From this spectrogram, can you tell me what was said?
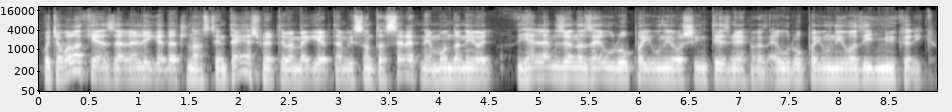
Hogyha valaki ezzel elégedetlen, azt én teljes mértékben megértem, viszont azt szeretném mondani, hogy jellemzően az Európai Uniós intézmények, meg az Európai Unió az így működik.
